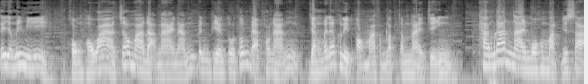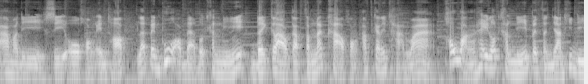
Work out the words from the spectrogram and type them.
ก็ยังไม่มี คงเพราะว่าเจ้ามาดะนายนั้นเป็นเพียงตัวต้นแบบเท่านั้น ยังไม่ได้ผลิตออกมาสำหรับจำหน่ายจริง ทางด้านนายโมฮัมหมัดดิซาอามาดี CEO ของ n t o p และเป็นผู้ออกแบบรถคันนี้ ได้กล่าวกับสำนักข่าวของอัฟกานิสถานว่า เขาหวังให้รถคันนี้เป็นสัญญาณที่ดี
